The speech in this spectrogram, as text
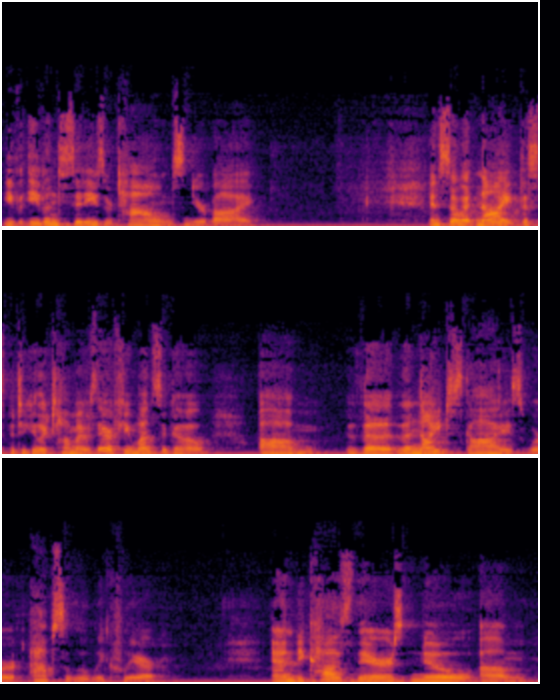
even, even cities or towns nearby. And so at night, this particular time I was there a few months ago, um, the the night skies were absolutely clear, and because there's no um,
